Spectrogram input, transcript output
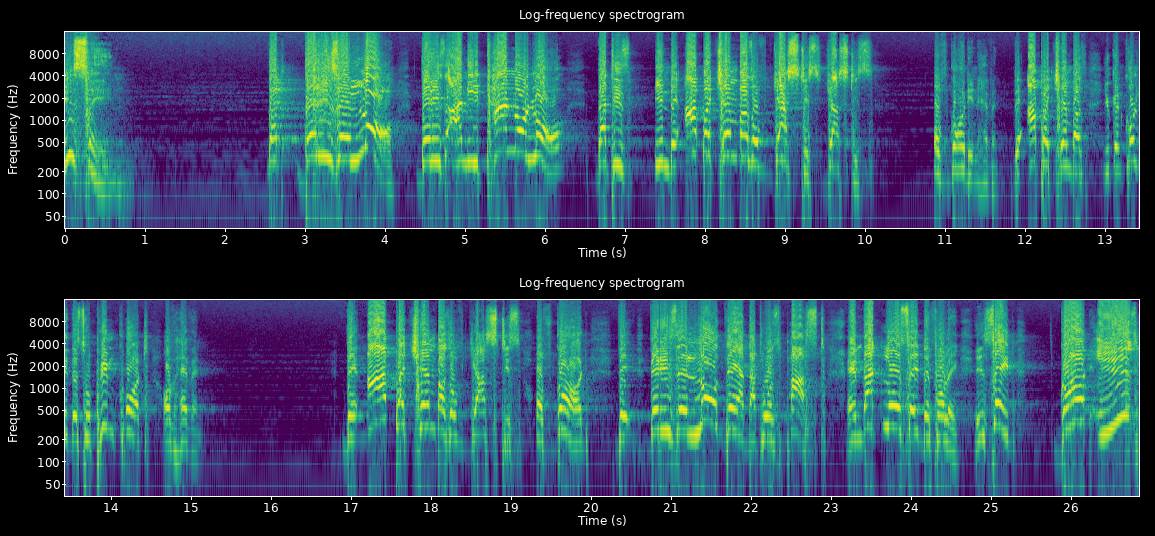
He's saying that there is a law, there is an eternal law that is in the upper chambers of justice, justice of God in heaven. The upper chambers, you can call it the Supreme Court of heaven. The upper chambers of justice of God, the- there is a law there that was passed. And that law said the following. It said, God is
